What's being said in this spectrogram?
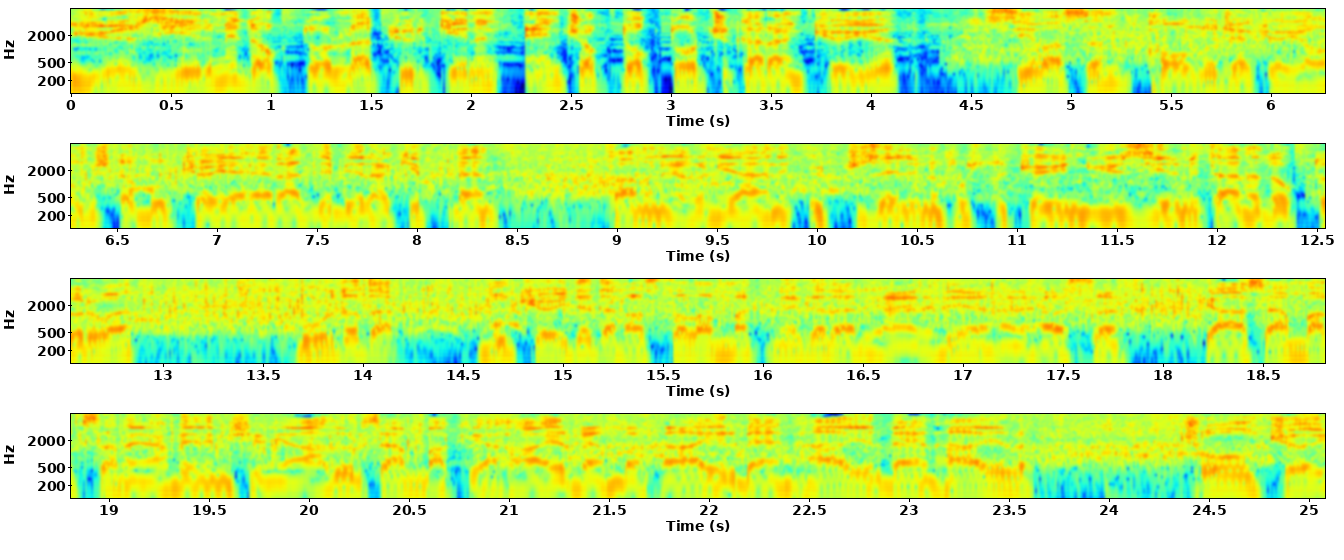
120 doktorla Türkiye'nin en çok doktor çıkaran köyü Sivas'ın Kolluca köyü olmuş da bu köye herhalde bir rakip ben tanımıyorum. Yani 350 nüfuslu köyün 120 tane doktoru var. Burada da bu köyde de hastalanmak ne kadar yani değil mi? Hani hasta ya sen baksana ya benim işim ya dur sen bak ya. Hayır ben bak. Hayır ben. Hayır ben. Hayır ben. Çoğu köy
